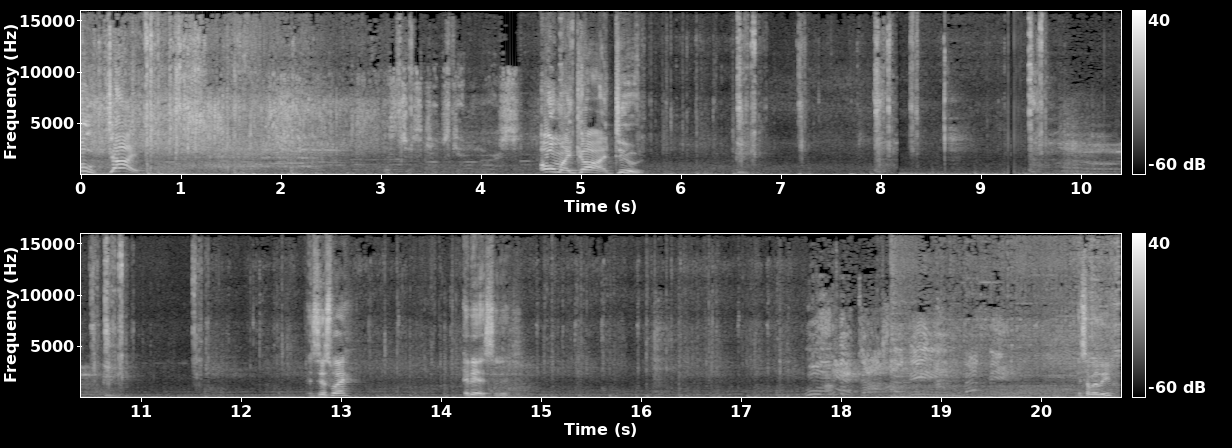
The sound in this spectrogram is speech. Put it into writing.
Move! Die! This just keeps getting worse. Oh my god, dude! Is this way? It is, it is. Did somebody leave?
